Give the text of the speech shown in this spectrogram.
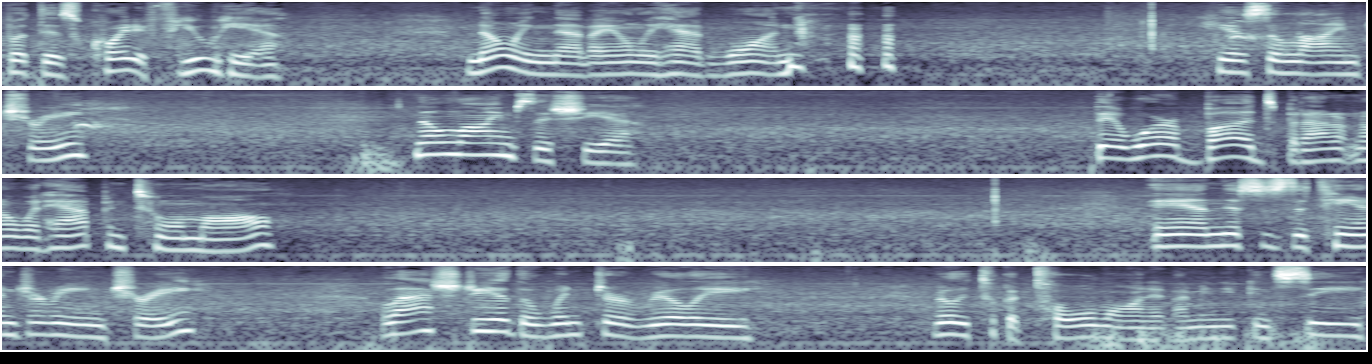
But there's quite a few here, knowing that I only had one. Here's the lime tree. No limes this year. There were buds, but I don't know what happened to them all. And this is the tangerine tree. Last year the winter really, really took a toll on it. I mean, you can see,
